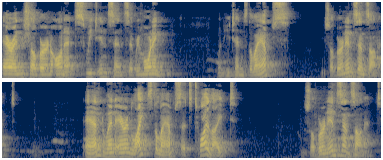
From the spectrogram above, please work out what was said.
Aaron shall burn on it sweet incense every morning. When he tends the lamps, he shall burn incense on it. And when Aaron lights the lamps at twilight, he shall burn incense on it,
